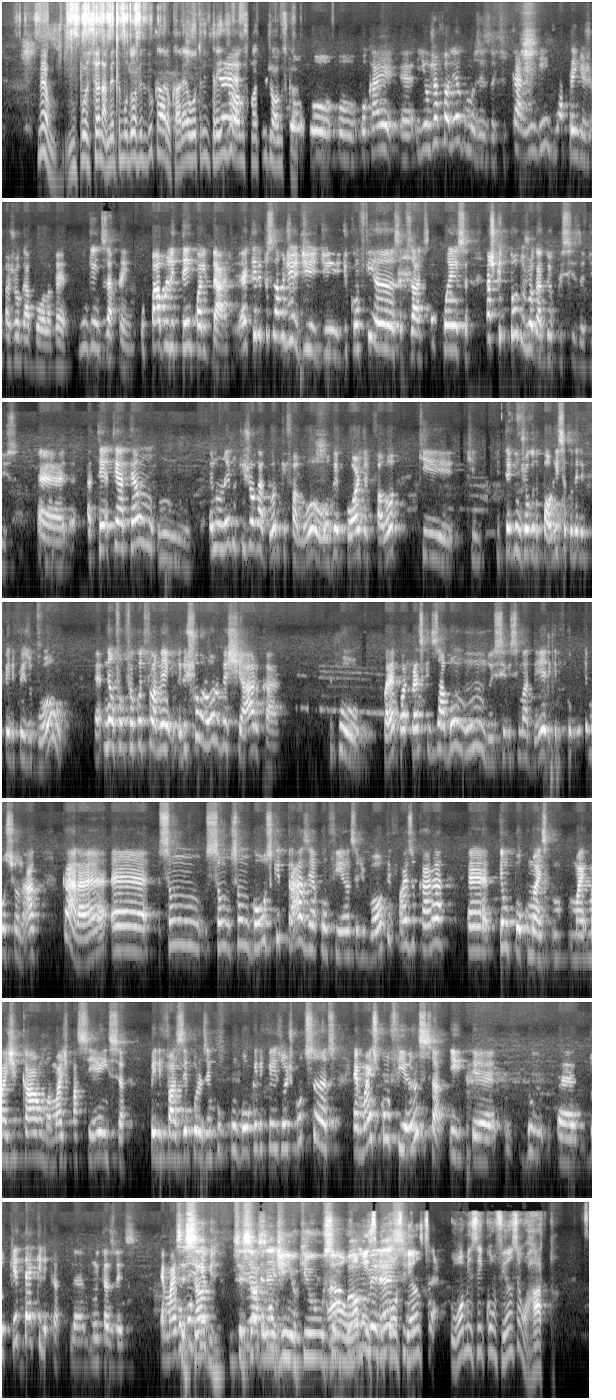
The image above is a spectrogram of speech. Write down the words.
Meu, um posicionamento mudou a vida do cara. O cara é outro em três jogos, quatro jogos, cara. O, o, o, Caê, é, e eu já falei algumas vezes aqui, cara, ninguém desaprende a jo- a jogar bola, velho. Ninguém desaprende. O Pablo ele tem qualidade. É que ele precisava de, de, de, de confiança, precisava de sequência. Acho que todo jogador precisa disso. É, tem, tem até um, um- Eu não lembro que jogador que falou, ou repórter que falou, que, que, que teve um jogo do Paulista quando ele, ele fez o gol. É, não, foi, foi contra o Flamengo. Ele chorou no vestiário, cara. Tipo, parece, parece que desabou o mundo em ci- em cima dele, que ele ficou muito emocionado. Cara, é- é, são, são, são gols que trazem a confiança de volta e faz o cara é, ter um pouco mais, mais, mais de calma, mais de paciência, para ele fazer, por exemplo, o gol que ele fez hoje contra o Santos. É mais confiança e, é, do, é, do que técnica, né, muitas vezes. É mais Você sabe, você sabe, né, Dinho, que o São Ah, o Paulo sem merece. confiança, o homem sem confiança é um rato.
